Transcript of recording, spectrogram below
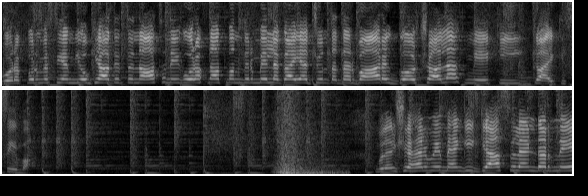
गोरखपुर में सीएम योगी आदित्यनाथ ने गोरखनाथ मंदिर में लगाया जनता दरबार। गौशाला में की गाय की सेवा। बुलंदशहर में महँगी गैस सिलेंडर ने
